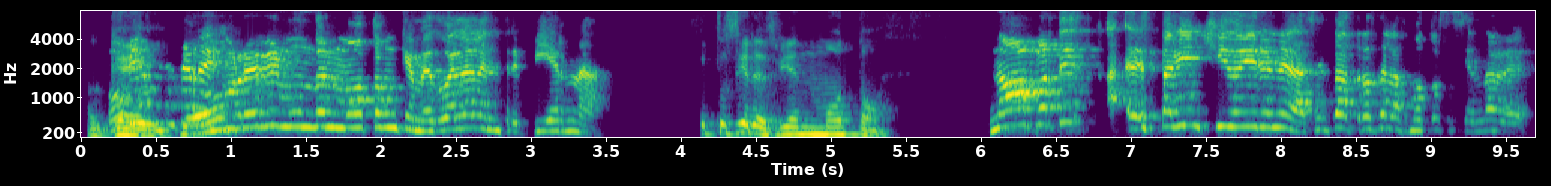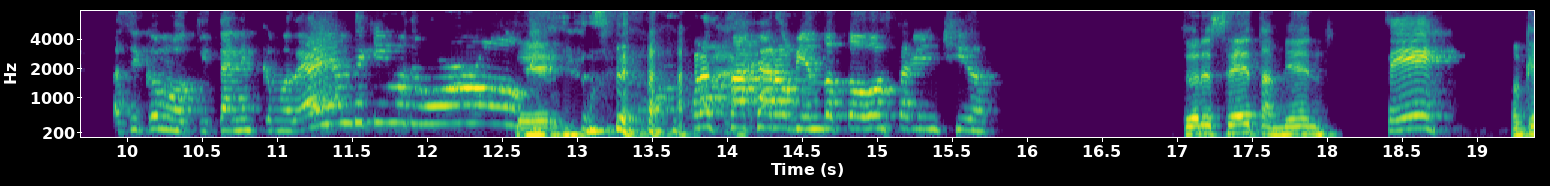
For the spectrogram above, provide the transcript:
Ok. Obviamente yo- recorrer el mundo en moto aunque me duela la entrepierna. Tú sí eres bien moto. No, aparte está bien chido ir en el asiento de atrás de las motos haciendo a ver, así como Titanic, como de I am the king of the world. Sí. Como pájaro viendo todo, está bien chido. Tú eres C también. Sí, Ok,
